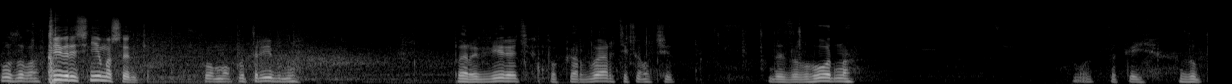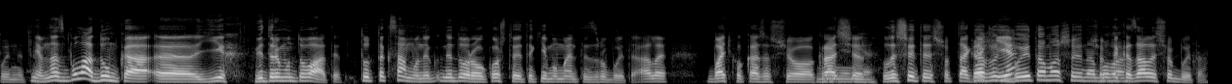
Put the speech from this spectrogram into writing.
кузова, піврічні машинки. Кому потрібно. Перевірять по Vertical чи де завгодно. Ось такий зупинити. Ні, в нас була думка е, їх відремонтувати. Тут так само недорого коштує такі моменти зробити. Але батько каже, що краще Ні-ні-ні. лишити, щоб так, Кажуть, як є, бита машина щоб була. не казали, що бита.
